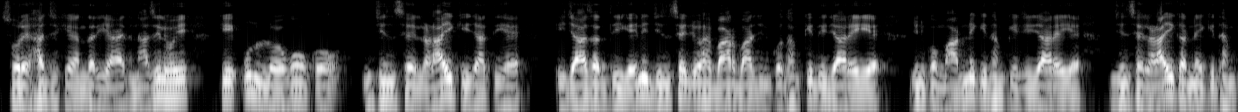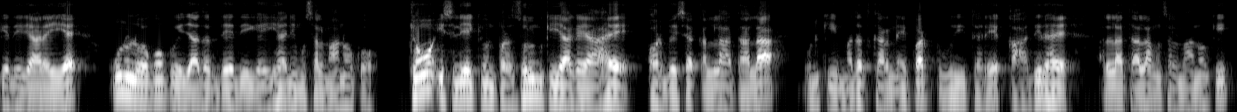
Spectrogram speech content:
सुर हज के अंदर यह आयत नाजिल हुई कि उन लोगों को जिनसे लड़ाई की जाती है इजाज़त दी गई। नहीं, जिनसे जो है बार बार जिनको धमकी दी जा रही है, जिनको मारने की धमकी दी जा रही है, जिनसे लड़ाई करने की धमकी दी जा रही है, उन लोगों को इजाज़त दे दी गई है, यानी मुसलमानों को। क्यों? इसलिए कि उन पर जुल्म किया गया है और बेशक अल्लाह ताला उनकी मदद करने पर पूरी तरह कादिर है। अल्लाह ताला मुसलमानों की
